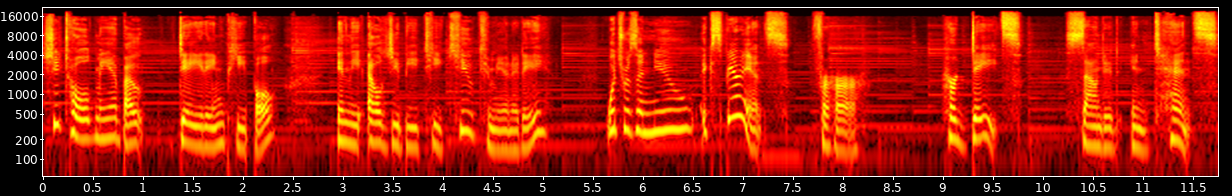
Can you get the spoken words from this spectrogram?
She told me about dating people in the LGBTQ community, which was a new experience for her. Her dates sounded intense.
